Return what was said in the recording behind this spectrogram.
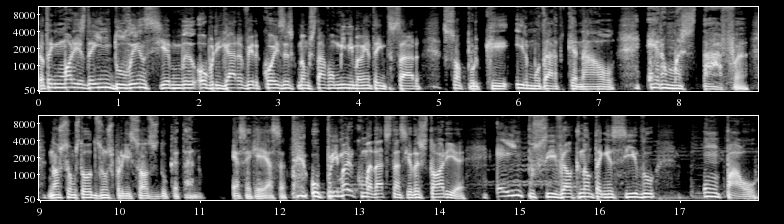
eu tenho memórias da indolência me obrigar a ver coisas que não me estavam minimamente a interessar só porque ir mudar de canal era uma estafa. Nós somos todos uns preguiçosos do catano. Essa é que é essa. O primeiro comando à distância da história é impossível que não tenha sido um pau.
